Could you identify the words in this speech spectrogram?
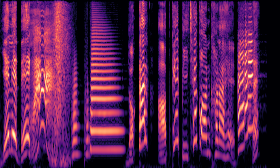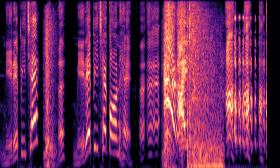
ये ले देख। डॉक्टर आपके पीछे कौन खड़ा है? आ? आ? मेरे पीछे? आ? मेरे पीछे कौन है? आ, आ, आ, आ, आ, आ, आ, आ,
